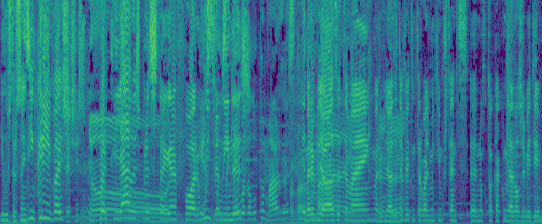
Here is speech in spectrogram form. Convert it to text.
ilustrações incríveis. É. Partilhadas por esse Instagram fora, E muito recebemos Aqui a lindas. Guadalupe Amaro nesse verdade. dia Maravilhosa também. também, maravilhosa. Tem feito um trabalho muito importante eh, no que toca à comunidade LGBT.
